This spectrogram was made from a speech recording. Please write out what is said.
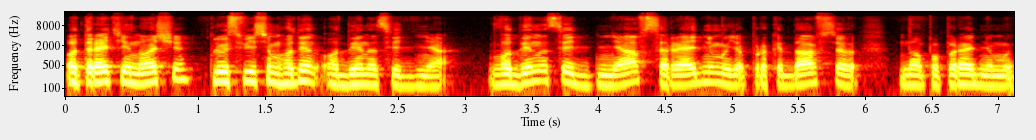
о 3 ночі, плюс 8 годин 11 дня. В 11 дня в середньому я прокидався на попередньому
